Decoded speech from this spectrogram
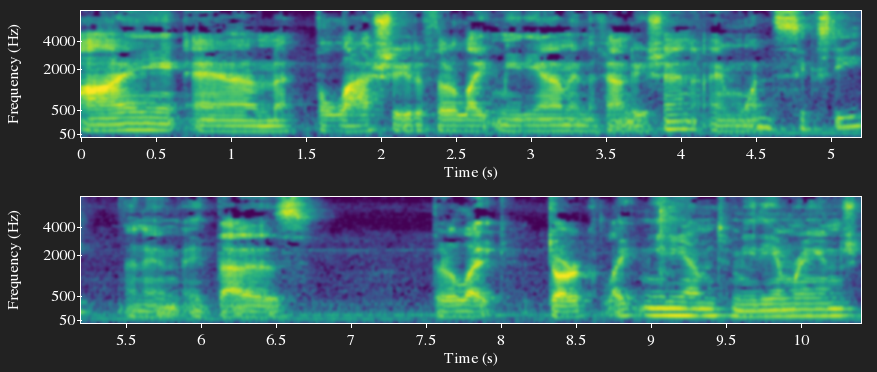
I am the last shade of their light medium in the foundation. I'm 160 and then that is their like dark light medium to medium range.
